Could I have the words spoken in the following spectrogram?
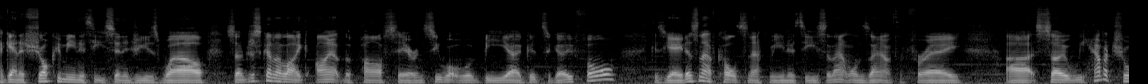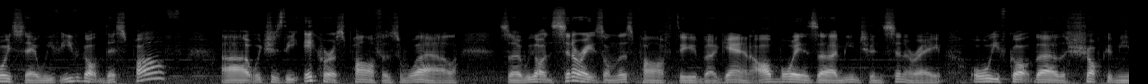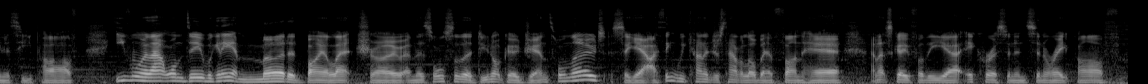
Again, a shock immunity synergy as well. So I'm just going to like eye up the paths here and see what would be uh, good to go for. Because yeah, he doesn't have cold snap immunity, so that one's out of the fray. Uh, so we have a choice here. We've either got this path, uh, which is the Icarus path as well. So we got Incinerates on this path, dude. But again, our boy is uh, immune to Incinerate. Or we've got the, the Shock immunity path. Even with that one, dude, we're going to get murdered by Electro. And there's also the Do Not Go Gentle node. So yeah, I think we kind of just have a little bit of fun here. And let's go for the uh, Icarus and Incinerate path.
